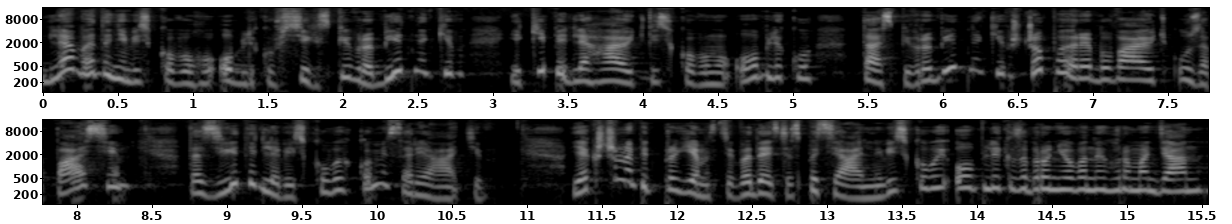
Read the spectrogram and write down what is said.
для ведення військового обліку всіх співробітників, які підлягають військовому обліку, та співробітників, що перебувають у запасі, та звіти для військових комісаріатів. Якщо на підприємстві ведеться спеціальний військовий облік заброньованих громадян,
